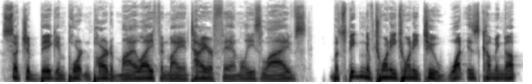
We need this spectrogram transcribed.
such a big, important part of my life and my entire family's lives. But speaking of 2022, what is coming up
